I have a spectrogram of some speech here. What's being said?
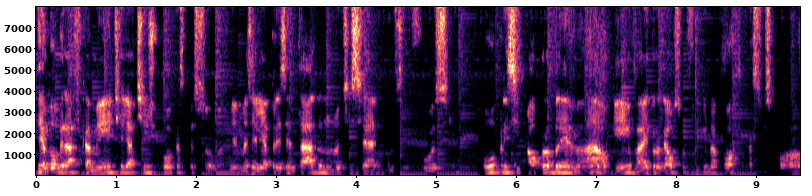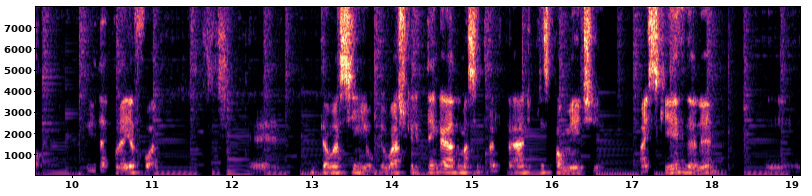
demograficamente ele atinge poucas pessoas, né? mas ele é apresentado no noticiário como se fosse o principal problema. Ah, alguém vai drogar o seu filho na porta da sua escola e daí por aí afora. É, então, assim, eu, eu, acho que ele tem ganhado uma centralidade, principalmente à esquerda, né? É,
